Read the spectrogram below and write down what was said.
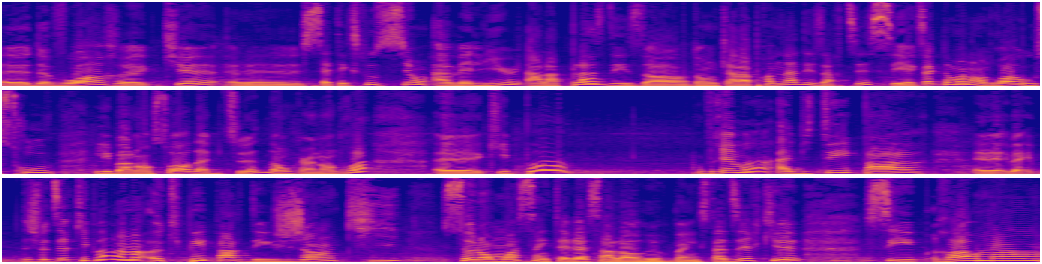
euh, de voir euh, que cette exposition avait lieu à la Place des Arts, donc à la Promenade des Artistes. C'est exactement l'endroit où se trouvent les balançoires d'habitude, donc un endroit qui est pas vraiment habité par, euh, ben, je veux dire, qui est pas vraiment occupé par des gens qui, selon moi, s'intéressent à l'art urbain. C'est-à-dire que c'est rarement,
